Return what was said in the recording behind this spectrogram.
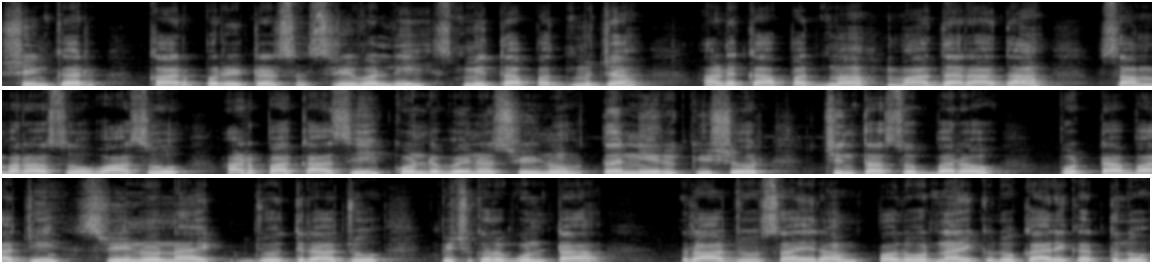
శంకర్ కార్పొరేటర్స్ శ్రీవల్లి స్మిత పద్మజ అడక పద్మ మాదారాధ సంబరాసు వాసు అడపా కాశీ కొండబోయిన శ్రీను తన్నీరు కిషోర్ చింతా సుబ్బారావు పుట్ట బాజీ శ్రీను నాయక్ జ్యోతిరాజు పిచుకల గుంట రాజు సాయిరాం పలువురు నాయకులు కార్యకర్తలు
